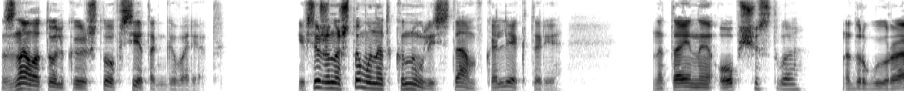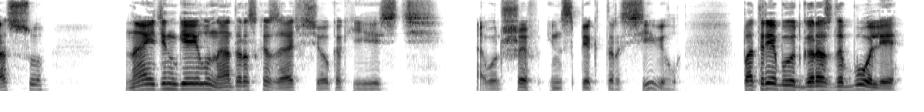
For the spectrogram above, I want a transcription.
Знала только, что все так говорят. И все же на что мы наткнулись там, в коллекторе? На тайное общество? На другую расу? Найтингейлу надо рассказать все как есть. А вот шеф-инспектор Сивил потребует гораздо более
